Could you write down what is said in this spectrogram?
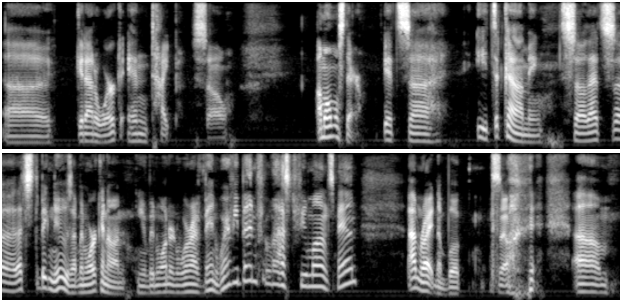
uh, get out of work and type. So I'm almost there. It's, uh, it's a coming. So that's, uh, that's the big news I've been working on. You've been wondering where I've been. Where have you been for the last few months, man? I'm writing a book. So, um,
